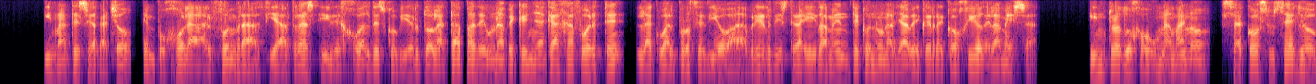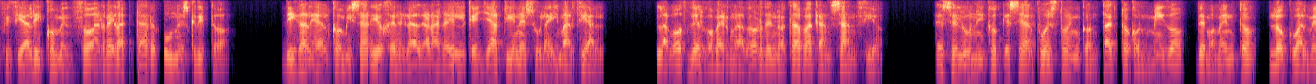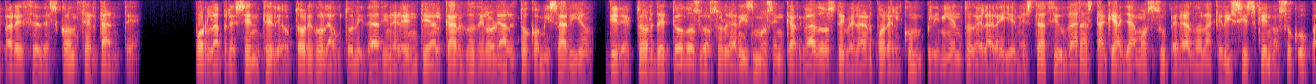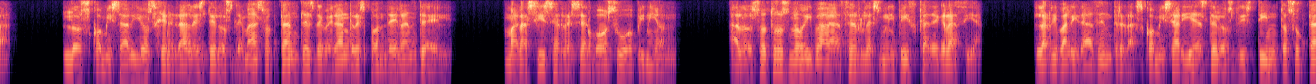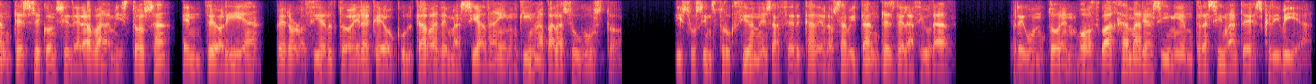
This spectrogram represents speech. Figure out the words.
Inate se agachó, empujó la alfombra hacia atrás y dejó al descubierto la tapa de una pequeña caja fuerte, la cual procedió a abrir distraídamente con una llave que recogió de la mesa. Introdujo una mano, sacó su sello oficial y comenzó a redactar un escrito. Dígale al comisario general Aradel que ya tiene su ley marcial. La voz del gobernador denotaba cansancio. Es el único que se ha puesto en contacto conmigo, de momento, lo cual me parece desconcertante. Por la presente le otorgo la autoridad inherente al cargo del Lord Comisario, director de todos los organismos encargados de velar por el cumplimiento de la ley en esta ciudad hasta que hayamos superado la crisis que nos ocupa. Los comisarios generales de los demás optantes deberán responder ante él. Marasí se reservó su opinión. A los otros no iba a hacerles ni pizca de gracia. La rivalidad entre las comisarías de los distintos optantes se consideraba amistosa, en teoría, pero lo cierto era que ocultaba demasiada inquina para su gusto. ¿Y sus instrucciones acerca de los habitantes de la ciudad? Preguntó en voz baja Marasi mientras Inate escribía.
